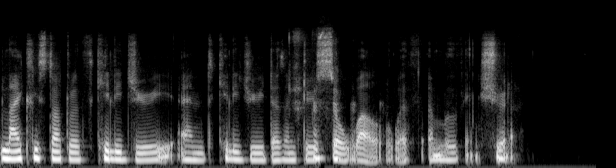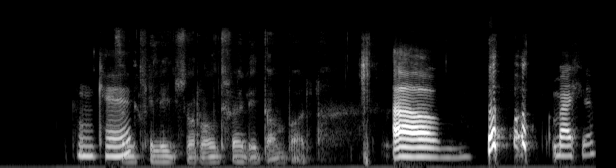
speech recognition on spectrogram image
likely start with Kelly Jury, and Kelly Jury doesn't do so well with a moving shooter. Okay. Some killage or old fairly dumb ball. Um, Macklin,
